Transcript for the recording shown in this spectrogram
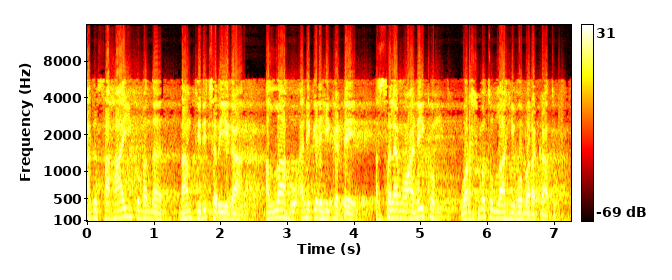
അത് സഹായിക്കുമെന്ന് നാം തിരിച്ചറിയുക. അള്ളാഹു അനുഗ്രഹിക്കട്ടെ. അസ്സലാമു അലൈക്കും വറഹ്മത്തുള്ളാഹി വബറകാതുഹു.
